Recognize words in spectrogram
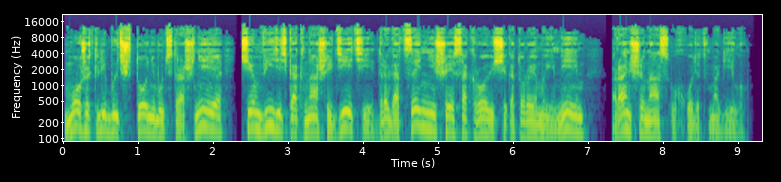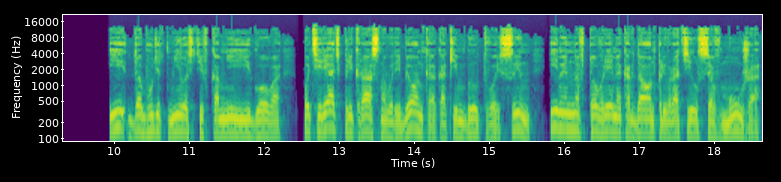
Может ли быть что-нибудь страшнее, чем видеть, как наши дети, драгоценнейшее сокровище, которое мы имеем, раньше нас уходят в могилу? И, да будет милостив ко мне Иегова, потерять прекрасного ребенка, каким был твой сын, именно в то время, когда он превратился в мужа,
